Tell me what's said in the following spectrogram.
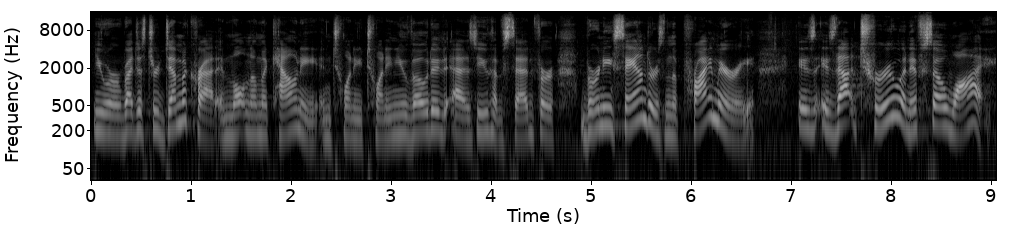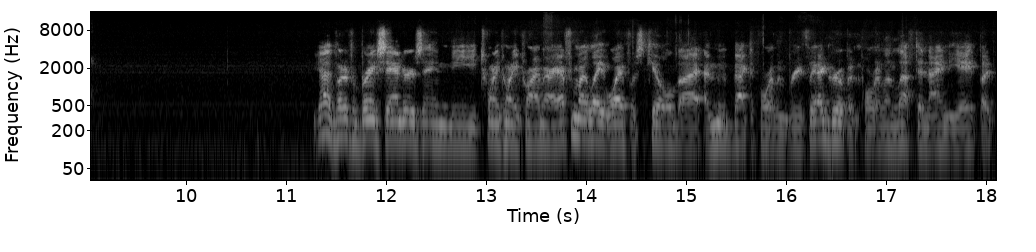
You were a registered Democrat in Multnomah County in 2020, and you voted, as you have said, for Bernie Sanders in the primary. Is, is that true? And if so, why? Yeah, I voted for Bernie Sanders in the 2020 primary. After my late wife was killed, I, I, moved back to Portland briefly. I grew up in Portland, left in 98, but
